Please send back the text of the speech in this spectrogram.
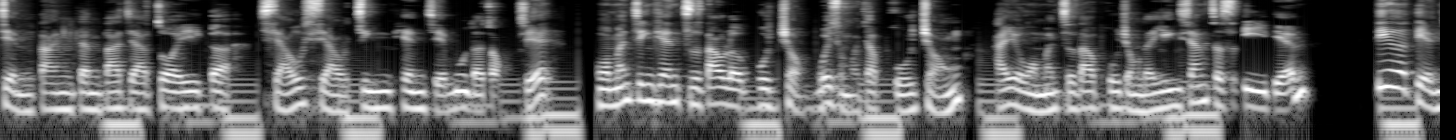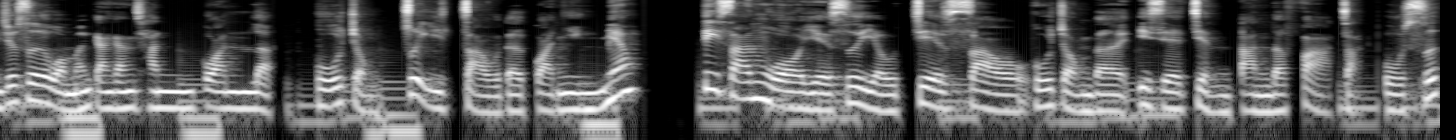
简单跟大家做一个小小今天节目的总结。我们今天知道了蒲囧为什么叫蒲囧，还有我们知道蒲囧的印象，这是第一点。第二点就是我们刚刚参观了普囧最早的观音庙。第三，我也是有介绍普囧的一些简单的发展故事。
